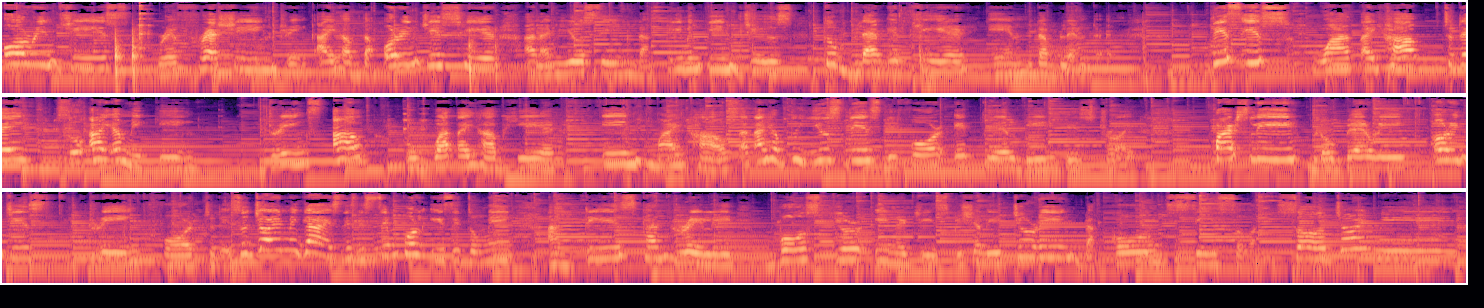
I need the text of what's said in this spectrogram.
oranges, refreshing drink. I have the oranges here and I'm using the clementine juice to blend it here in the blender. This is what I have today. So I am making drinks out of what I have here in my house and I have to use this before it will be destroyed. Parsley, blueberry, oranges, drink for today. So join me guys. This is simple, easy to make and this can really boost your energy especially during the cold season. So join me.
